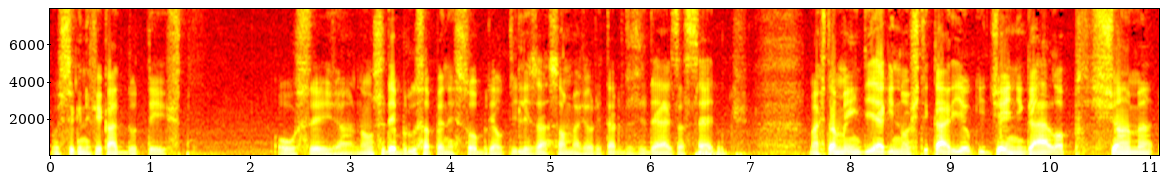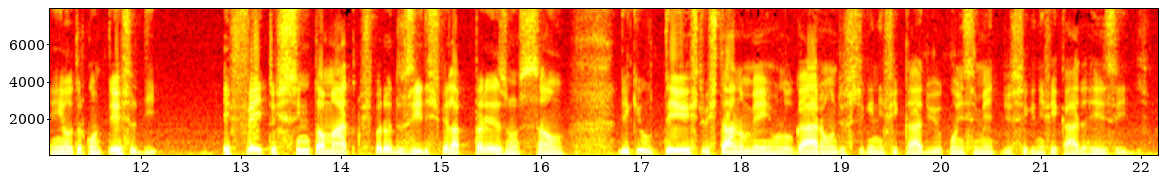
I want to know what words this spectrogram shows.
o significado do texto, ou seja, não se debruça apenas sobre a utilização majoritária dos ideais ascéticos, mas também diagnosticaria o que Jane Gallop chama, em outro contexto, de efeitos sintomáticos produzidos pela presunção de que o texto está no mesmo lugar onde o significado e o conhecimento do significado residem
